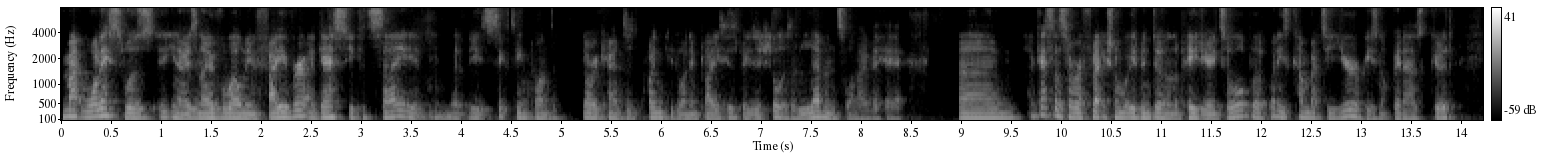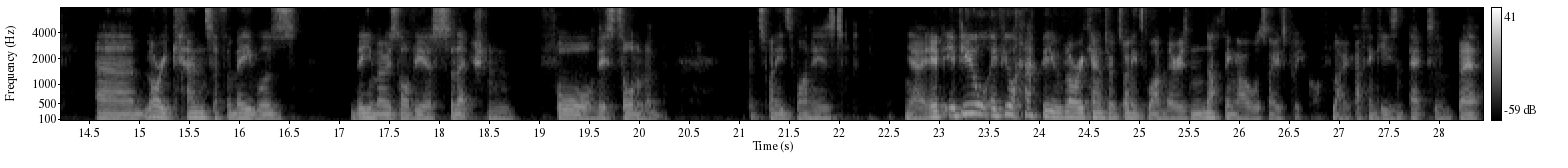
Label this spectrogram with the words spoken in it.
Matt Wallace was, you know, is an overwhelming favourite, I guess you could say. He's 16 to 1 to Laurie Canter's 20 to 1 in places, but he's as short as 11 to 1 over here. Um, I guess that's a reflection of what he's been doing on the PGA Tour, but when he's come back to Europe, he's not been as good. Um, Laurie Canter, for me, was the most obvious selection for this tournament. But 20 to 1 is, yeah, if, if, you, if you're happy with Laurie Canter at 20 to 1, there is nothing I will say to put you off. Like, I think he's an excellent bet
